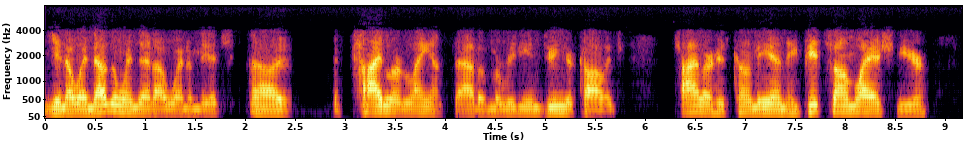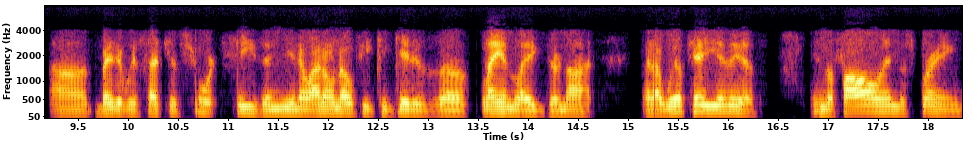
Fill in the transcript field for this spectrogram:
you know, another one that I want to mention, uh, Tyler Lance out of Meridian Junior College. Tyler has come in. He pitched some last year, uh, but it was such a short season. You know, I don't know if he could get his uh, land legs or not. But I will tell you this: in the fall and the spring,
